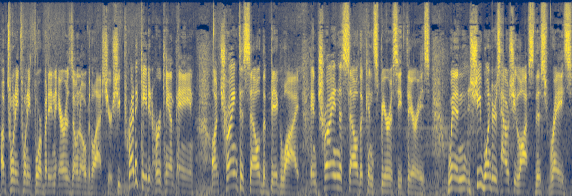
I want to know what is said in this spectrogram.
of 2024, but in Arizona over the last year. She predicated her campaign on trying to sell the big lie and trying to sell the conspiracy theories. When she wonders how she lost this race,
